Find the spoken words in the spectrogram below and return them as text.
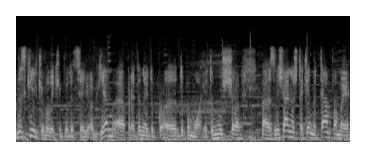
наскільки великий буде цей об'єм е, переданої е, допомоги, тому що е, звичайно ж такими темпами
